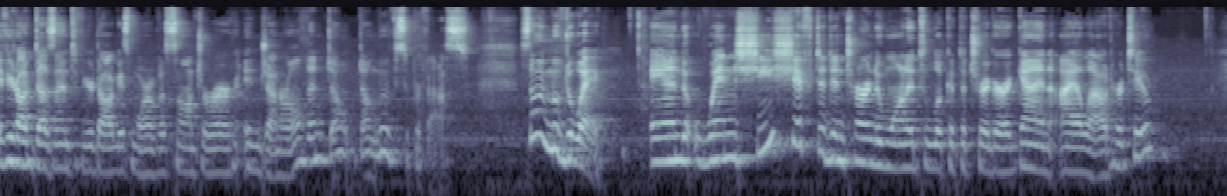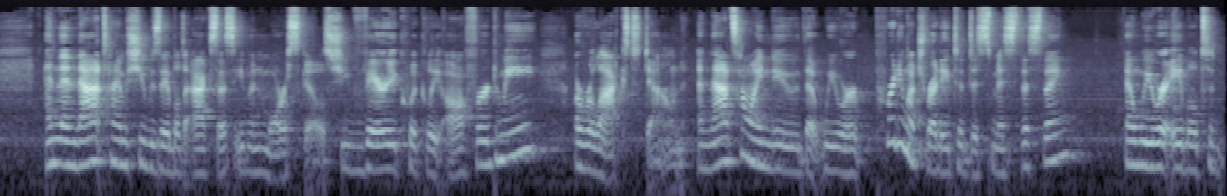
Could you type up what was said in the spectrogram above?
If your dog doesn't, if your dog is more of a saunterer in general, then don't don't move super fast. So we moved away. And when she shifted and turned and wanted to look at the trigger again, I allowed her to. And then that time she was able to access even more skills. She very quickly offered me a relaxed down. And that's how I knew that we were pretty much ready to dismiss this thing. And we were able to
